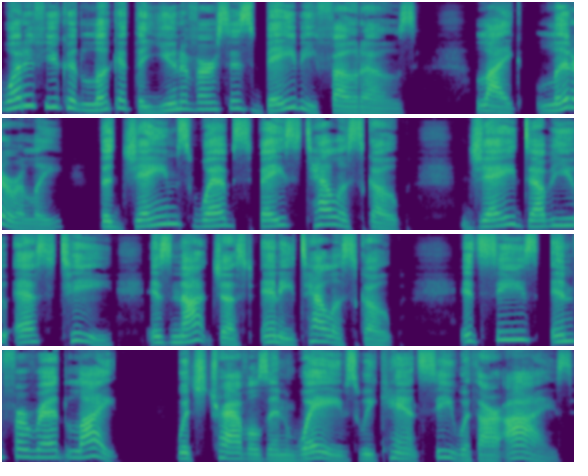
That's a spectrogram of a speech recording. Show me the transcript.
What if you could look at the universe's baby photos? Like, literally, the James Webb Space Telescope, JWST, is not just any telescope. It sees infrared light, which travels in waves we can't see with our eyes.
